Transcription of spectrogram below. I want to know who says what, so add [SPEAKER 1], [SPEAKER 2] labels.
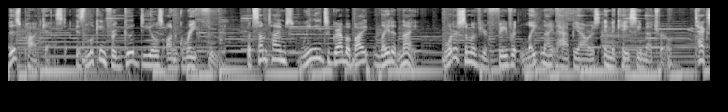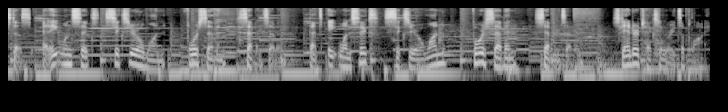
[SPEAKER 1] This podcast is looking for good deals on great food, but sometimes we need to grab a bite late at night. What are some of your favorite late night happy hours in the KC Metro? Text us at 816 601 4777. That's 816 601 4777. Standard texting rates apply.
